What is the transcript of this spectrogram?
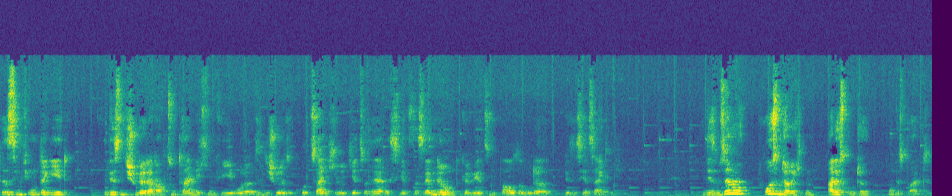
dass es irgendwie untergeht, wissen die Schüler dann auch zum Teil nicht irgendwie oder sind die Schüler so kurzzeitig irritiert, so, hä, ist jetzt das Ende und können wir jetzt in die Pause oder wie ist es jetzt eigentlich? In diesem Sinne, frohes Unterrichten, alles Gute und bis bald.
